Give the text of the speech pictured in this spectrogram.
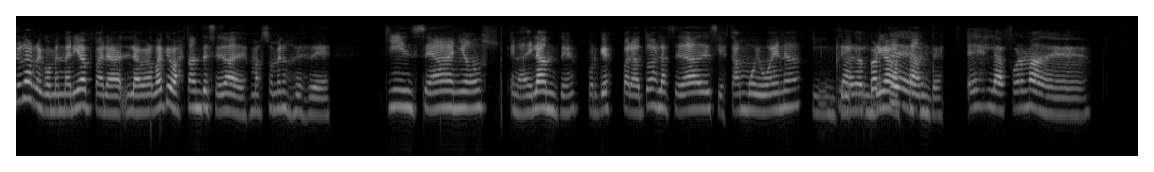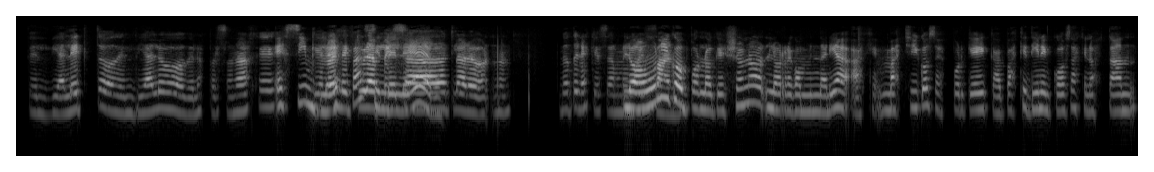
Yo la recomendaría para, la verdad que bastantes edades, más o menos desde 15 años en adelante, porque es para todas las edades y está muy buena y intri- Claro, intriga aparte- bastante. Es la forma de del dialecto, del diálogo de los personajes. Es que simple, no es es lectura fácil de leer. claro. No, no tenés que ser ni Lo muy único fan. por lo que yo no lo recomendaría a más chicos es porque capaz que tiene cosas que no están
